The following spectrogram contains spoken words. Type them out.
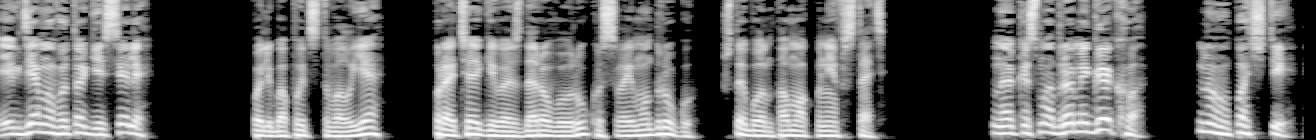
И где мы в итоге сели? Полюбопытствовал я, протягивая здоровую руку своему другу, чтобы он помог мне встать. На космодроме Гекхо? Ну, почти.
